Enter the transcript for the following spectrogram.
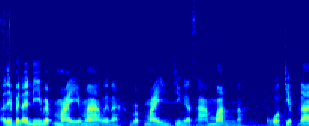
อันนี้เป็นไอดีแบบใหม่มากเลยนะ แบบใหม่จริงๆอะสามวันเนาะผมก็เก็บได้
